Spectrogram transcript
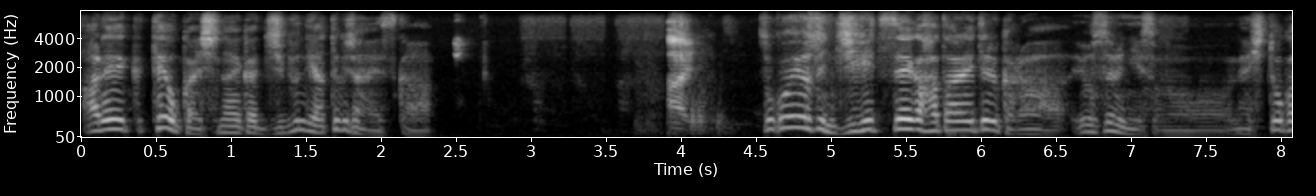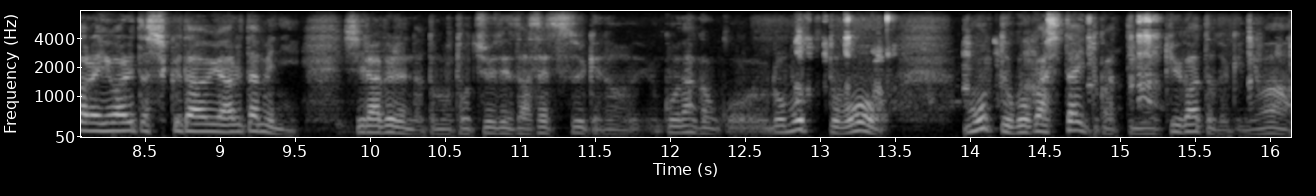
あれ手を変えしないか自分でやっていくじゃないですか。はいそこは要するに自律性が働いてるから、要するにその、ね、人から言われた宿題をやるために調べるんだともう途中で挫折するけど、こうなんかこう、ロボットをもっと動かしたいとかっていう欲求があった時には、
